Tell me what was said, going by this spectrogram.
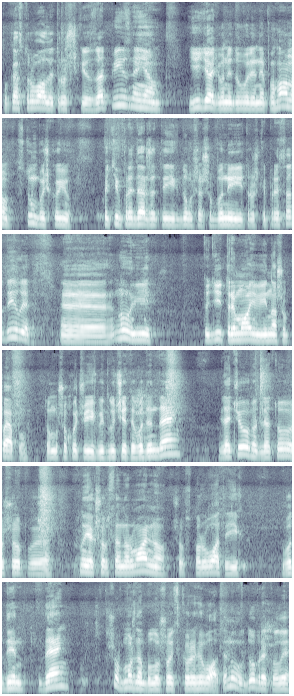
Покастрували трошечки з запізненням. Їдять вони доволі непогано. З тумбочкою хотів придержати їх довше, щоб вони її трошки присадили. Е, ну і тоді тримаю і нашу пепу, тому що хочу їх відлучити в один день. Для чого? Для того, щоб, е, ну, якщо все нормально, щоб спарувати їх в один день, щоб можна було щось коригувати. Ну, добре, коли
